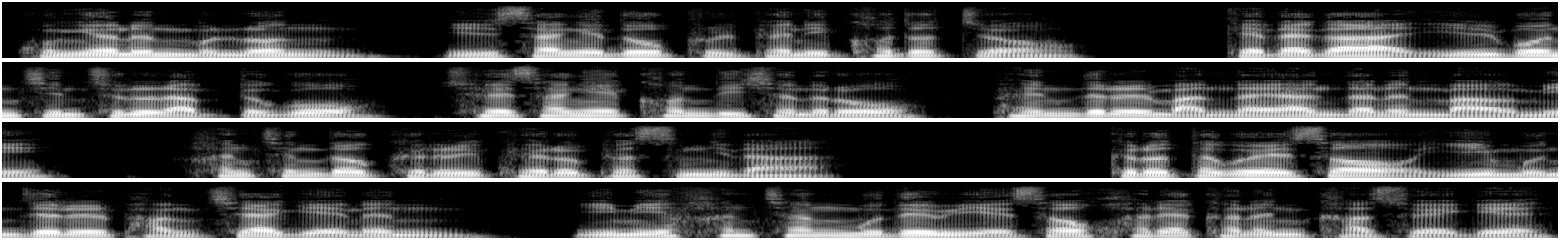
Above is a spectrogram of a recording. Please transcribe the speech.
공연은 물론 일상에도 불편이 커졌죠. 게다가 일본 진출을 앞두고 최상의 컨디션으로 팬들을 만나야 한다는 마음이 한층 더 그를 괴롭혔습니다. 그렇다고 해서 이 문제를 방치하기에는 이미 한창 무대 위에서 활약하는 가수에게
